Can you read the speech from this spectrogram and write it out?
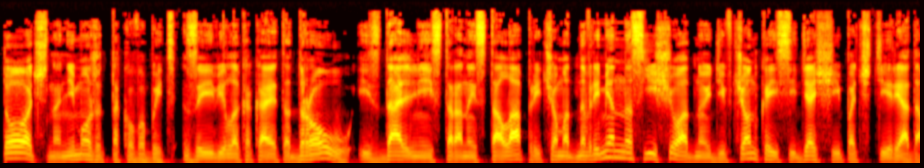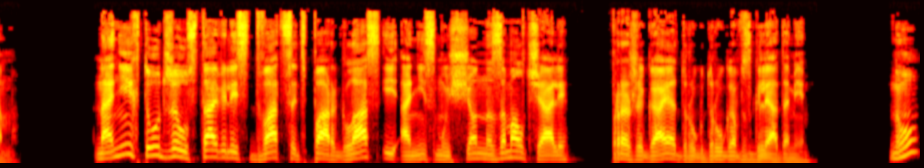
«Точно, не может такого быть», — заявила какая-то дроу из дальней стороны стола, причем одновременно с еще одной девчонкой, сидящей почти рядом. На них тут же уставились двадцать пар глаз, и они смущенно замолчали, прожигая друг друга взглядами. «Ну,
